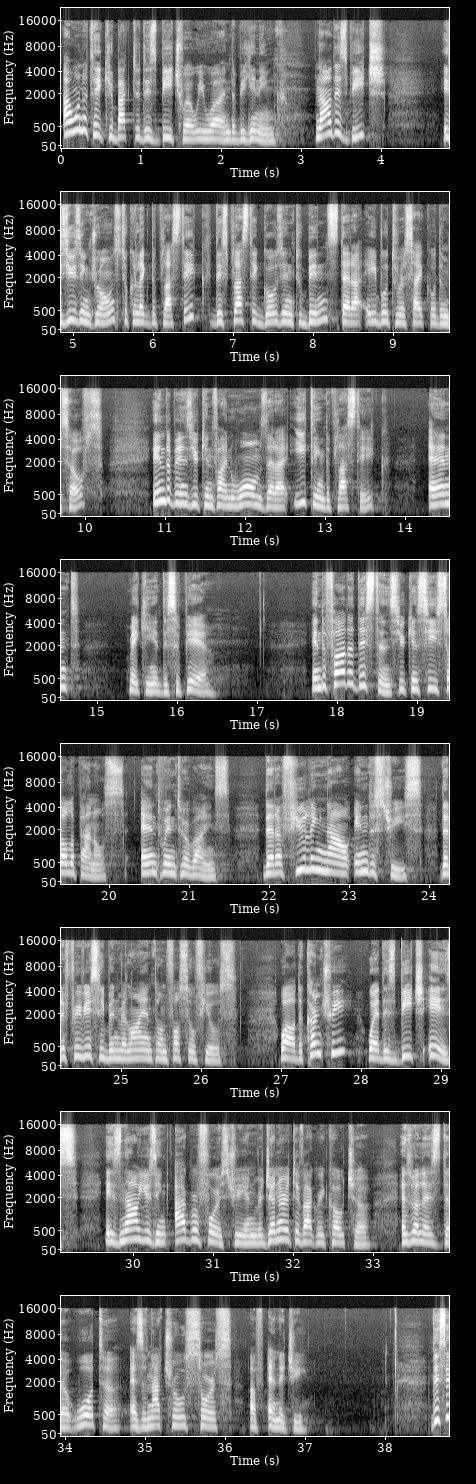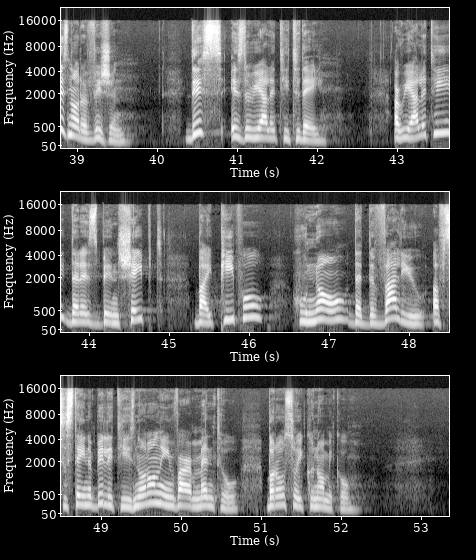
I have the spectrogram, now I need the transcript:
I want to take you back to this beach where we were in the beginning. Now this beach is using drones to collect the plastic. This plastic goes into bins that are able to recycle themselves. In the bins, you can find worms that are eating the plastic and making it disappear. In the further distance, you can see solar panels and wind turbines that are fueling now industries that have previously been reliant on fossil fuels. While the country where this beach is, is now using agroforestry and regenerative agriculture as well as the water as a natural source of energy. This is not a vision. This is the reality today. A reality that has been shaped by people who know that the value of sustainability is not only environmental, but also economical.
